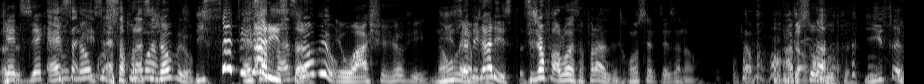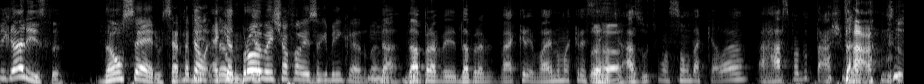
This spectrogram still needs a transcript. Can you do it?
Quer dizer que Essa, tu não essa, essa costuma... frase você já ouviu. Isso é Essa frase vigarista. você já ouviu. Eu acho que eu já ouvi. Não isso é lembro. vigarista. Você já falou essa frase? Com certeza não. Tá bom. Absoluta. Isso é vigarista. Não, sério. Certamente. Então, é que eu, eu- provavelmente já falei isso aqui brincando, mas Dá, dá pra ver, dá pra ver. Vai, cre- vai numa crescente. Aham. As últimas são daquela a raspa do tacho. Tá. velho.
